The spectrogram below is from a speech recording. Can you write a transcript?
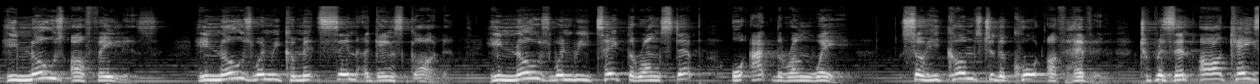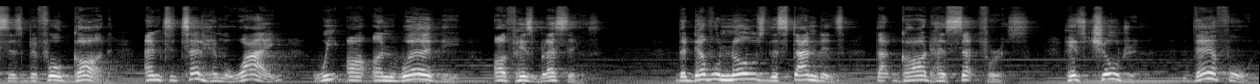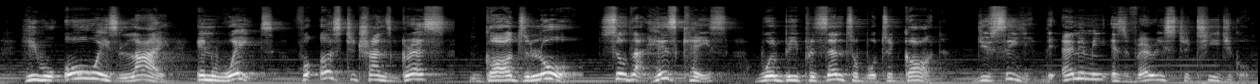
He knows our failures. He knows when we commit sin against God. He knows when we take the wrong step or act the wrong way. So he comes to the court of heaven to present our cases before God and to tell him why we are unworthy of his blessings. The devil knows the standards that God has set for us, his children. Therefore, he will always lie in wait for us to transgress God's law so that his case will be presentable to God. You see, the enemy is very strategical.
